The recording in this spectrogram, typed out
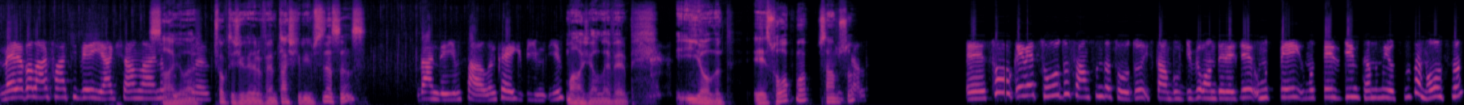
Merhabalar Fatih Bey, iyi akşamlar. Saygılar. Nasılsınız? Çok teşekkür ederim efendim. Taş gibiyim. Siz nasılsınız? Ben de iyiyim, sağ olun. Kaya gibiyim diyeyim. Maşallah efendim. İyi olun. Ee, soğuk mu Samsun? İnşallah. Ee, soğuk, evet soğudu. Samsun'da soğudu. İstanbul gibi 10 derece. Umut Bey, Umut Bezgin tanımıyorsunuz ama olsun.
